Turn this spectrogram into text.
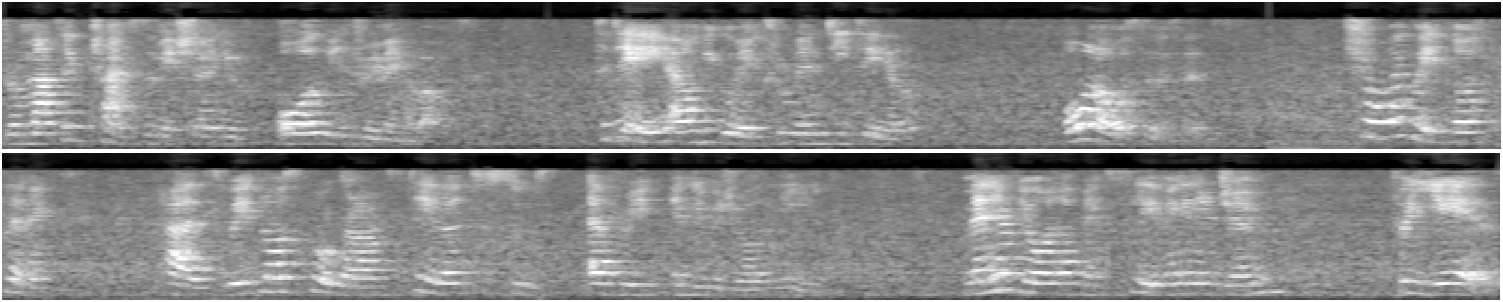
dramatic transformation you've all been dreaming about. Today, I'll be going through in detail all our services. Sureway Weight Loss Clinic has weight loss programs tailored to suit every individual need. Many of you all have been slaving in the gym for years.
